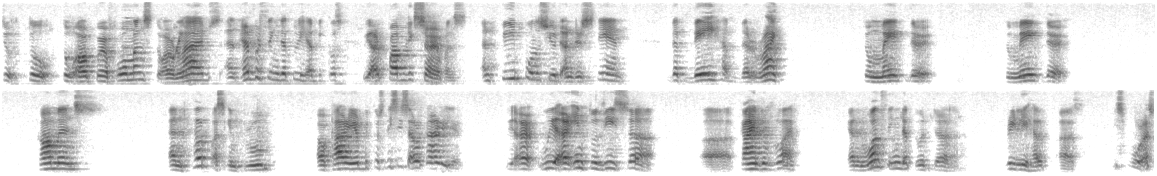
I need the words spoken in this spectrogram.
to, to, to our performance, to our lives, and everything that we have because we are public servants. And people should understand that they have the right to make their to make their comments and help us improve our career because this is our career. We are we are into this uh, uh, kind of life, and one thing that would uh, really help us is for us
